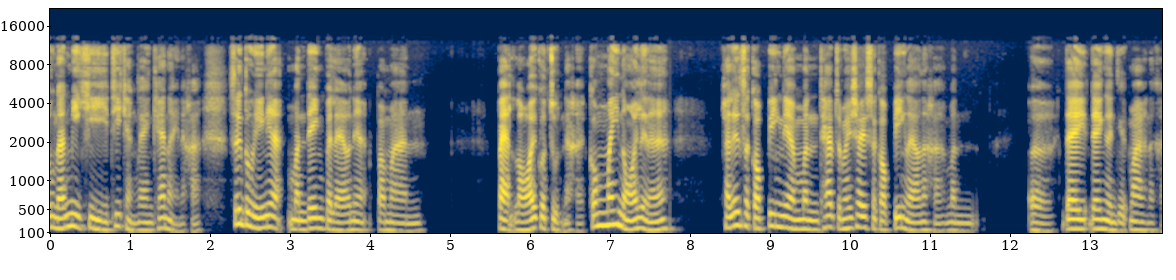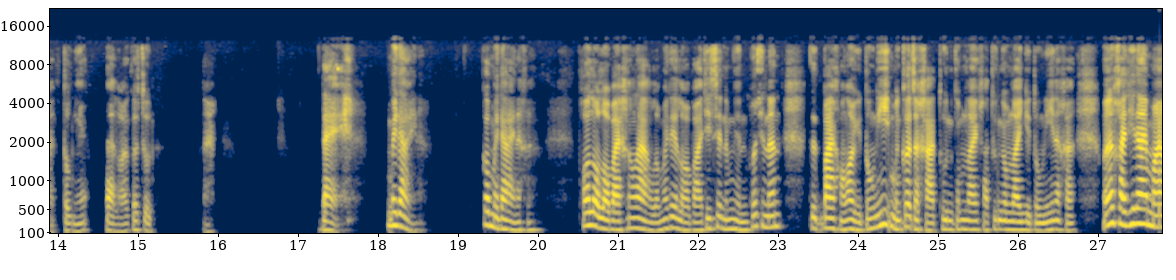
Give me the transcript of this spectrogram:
ตรงนั้นมีคีย์ที่แข็งแรงแค่ไหนนะคะ ซึ่งตรงนี้เนี่ยมันเด้งไปแล้วเนี่ยประมาณ 800 กว่าจุดนะคะ ก็ไม่น้อยเลยนะใครเล่น Scalping เนี่ยมันแทบจะไม่ใช่ Scalping แล้วนะคะ มันเออได้ได้เงินเยอะมากนะคะ ตรงนี้800 กว่าจุดนะ แต่ไม่ได้นะ ก็ไม่ได้นะคะ เพราะเรารอบายข้างล่างเราไม่ได้รอบายที่เส้นน้ำเงิน เพราะฉะนั้นจุดบายของเราอยู่ตรงนี้ มันก็จะขาดทุนกำไรขาดทุนกำไรอยู่ตรงนี้นะคะเพราะฉะนั้นใครที่ได้ไม้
